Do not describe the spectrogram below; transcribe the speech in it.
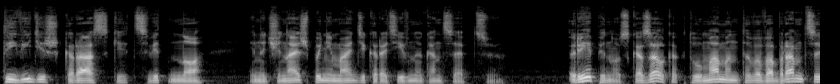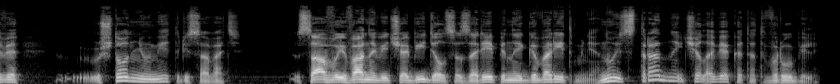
«ты видишь краски, цветно» и начинаешь понимать декоративную концепцию. Репину сказал как-то у Мамонтова в Абрамцеве, что он не умеет рисовать. Савва Иванович обиделся за Репина и говорит мне, ну и странный человек этот Врубель.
